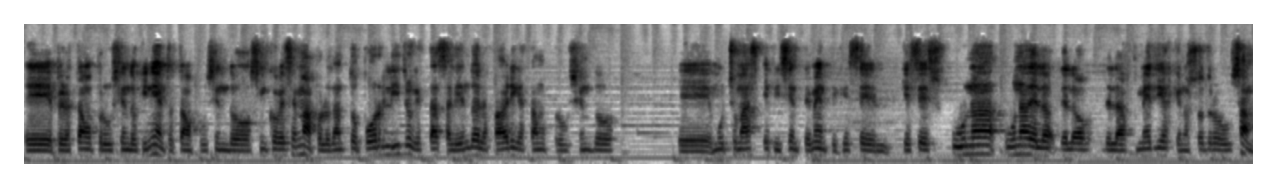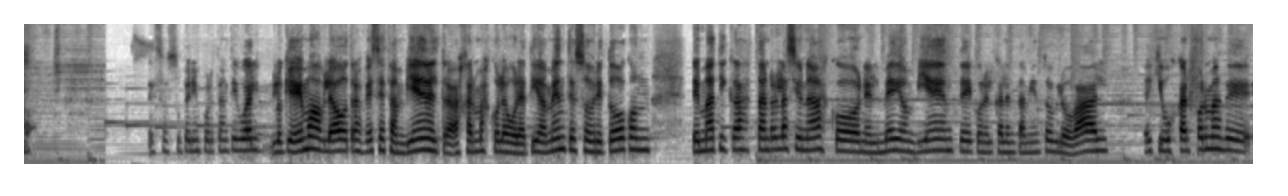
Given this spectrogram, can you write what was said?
eh, pero estamos produciendo 500, estamos produciendo 5 veces más, por lo tanto, por litro que está saliendo de la fábrica estamos produciendo eh, mucho más eficientemente, que, es el, que esa es una, una de, de, de las métricas que nosotros usamos eso es súper importante. Igual lo que hemos hablado otras veces también, el trabajar más colaborativamente, sobre todo con temáticas tan relacionadas con el medio ambiente, con el calentamiento global. Hay que buscar formas de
